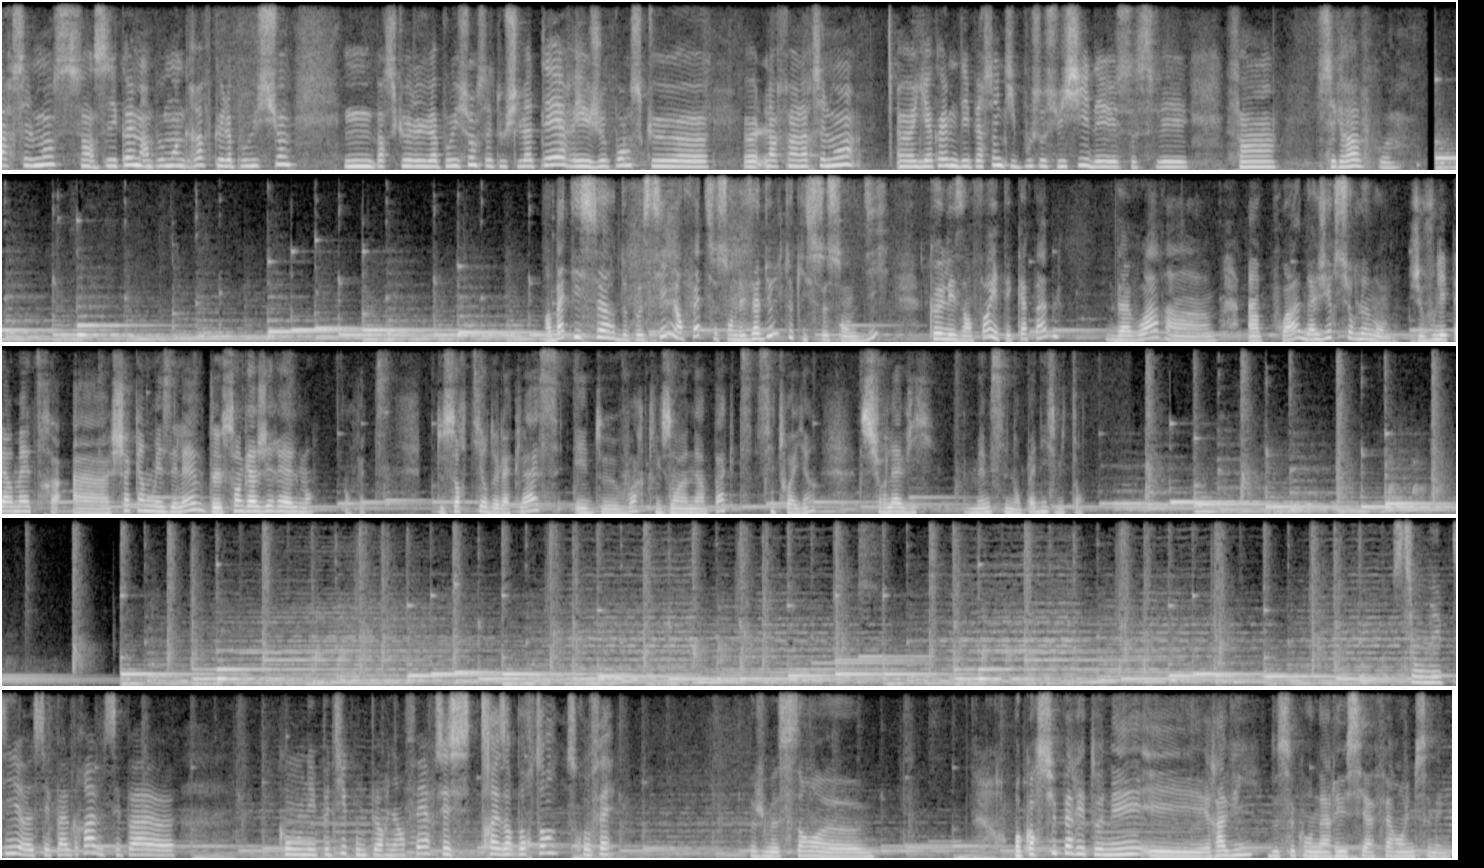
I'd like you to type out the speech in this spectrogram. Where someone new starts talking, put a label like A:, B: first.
A: Harcèlement, c'est quand même un peu moins grave que la pollution, hum, parce que la pollution, ça touche la terre, et je pense que euh, euh, l'harcèlement, euh, il y a quand même des personnes qui poussent au suicide, et ça se fait... Enfin, c'est grave, quoi.
B: En bâtisseur de possible, en fait, ce sont des adultes qui se sont dit que les enfants étaient capables d'avoir un, poids, d'agir sur le monde. Je voulais permettre à chacun de mes élèves de s'engager réellement, en fait, de sortir de la classe et de voir qu'ils ont un impact citoyen sur la vie, même s'ils n'ont pas 18 ans.
C: Petit, euh, c'est pas grave, c'est pas euh, quand on est petit qu'on peut rien faire.
D: C'est très important ce qu'on fait.
B: Je me sens euh, encore super étonnée et ravie de ce qu'on a réussi à faire en une semaine.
